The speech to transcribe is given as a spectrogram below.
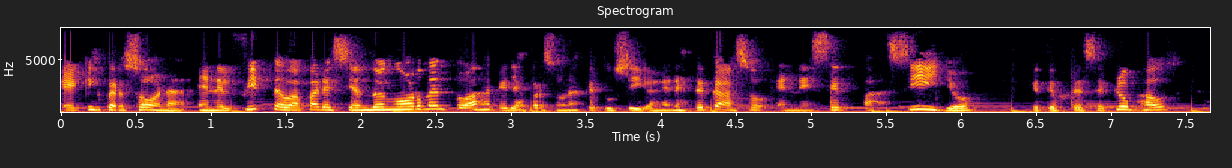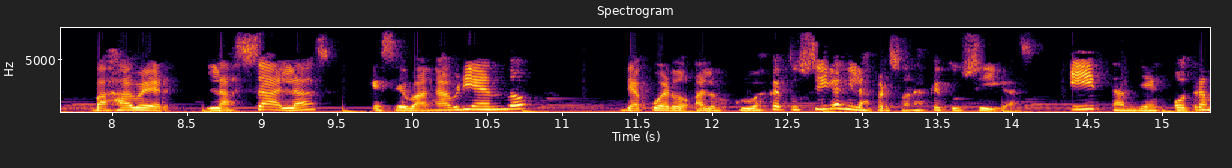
X persona. En el feed te va apareciendo en orden todas aquellas personas que tú sigas. En este caso, en ese pasillo que te ofrece Clubhouse, vas a ver las salas que se van abriendo de acuerdo a los clubes que tú sigas y las personas que tú sigas. Y también otra,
